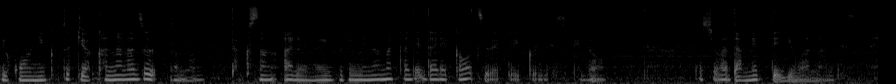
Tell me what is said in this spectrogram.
旅行に行く時は必ずそのたくさんあるぬいぐるみの中で誰かを連れていくんですけど私はダメって言わないですね。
